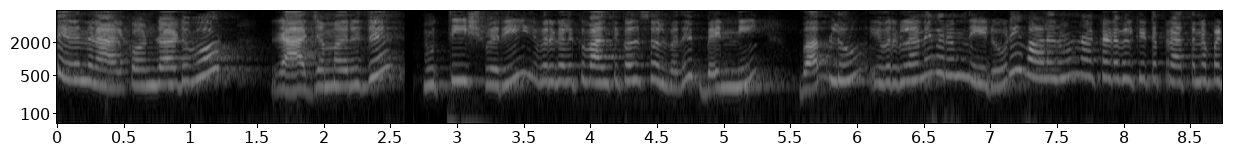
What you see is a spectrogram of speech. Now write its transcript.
பிறந்த நாள் கொண்டாடுவோர் ராஜமருது முத்தீஸ்வரி இவர்களுக்கு வாழ்த்துக்கள் சொல்வது பென்னி பப்ளு இவர்கள் அனைவரும் நீடோடி வாழணும் நான் கடவுள்கிட்ட பிரார்த்தனை பண்ணி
